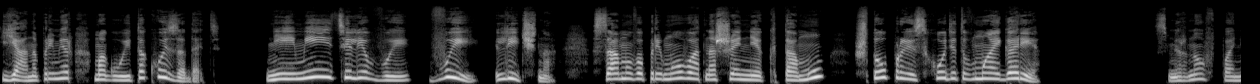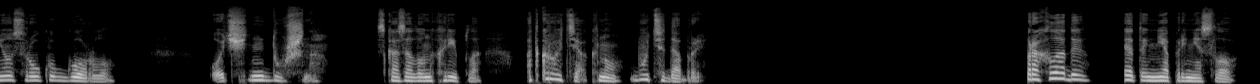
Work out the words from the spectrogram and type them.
«Я, например, могу и такой задать. Не имеете ли вы, вы лично, самого прямого отношения к тому, что происходит в Майгоре?» Смирнов понес руку к горлу. «Очень душно», — сказал он хрипло. «Откройте окно, будьте добры». Прохлады это не принесло.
